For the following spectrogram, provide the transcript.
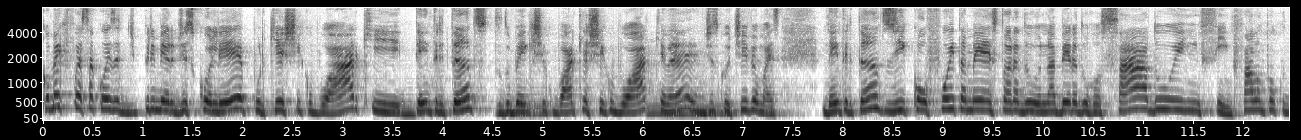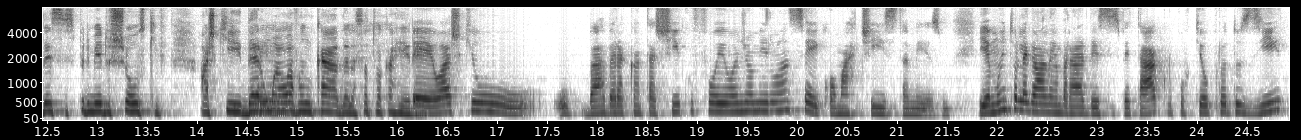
Como é que foi essa coisa de primeiro de escolher por que Chico Buarque, dentre tantos, tudo bem que Chico Buarque é Chico Buarque, né? Uhum. Indiscutível, mas dentre tantos, e qual foi também a história do Na Beira do Roçado, enfim, fala um pouco desses primeiros shows que acho que deram uma alavancada nessa tua carreira. É, eu acho que o, o Bárbara Canta Chico foi onde eu me lancei como artista mesmo. E é muito legal lembrar desse espetáculo porque eu produzi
